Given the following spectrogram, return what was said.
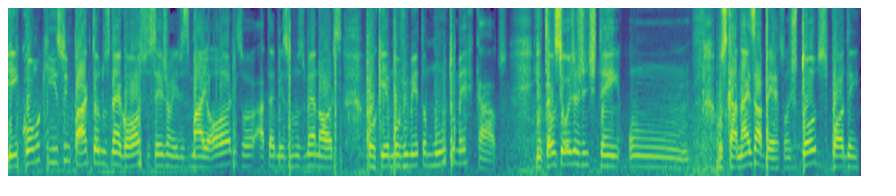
e como que isso impacta nos negócios, sejam eles maiores ou até mesmo nos menores, porque movimenta muito o mercado. Então se hoje a gente tem um, os canais abertos, onde todos podem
